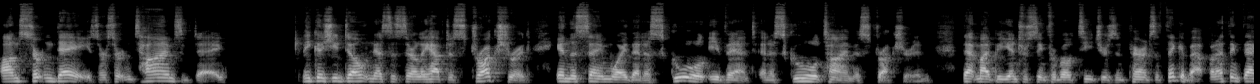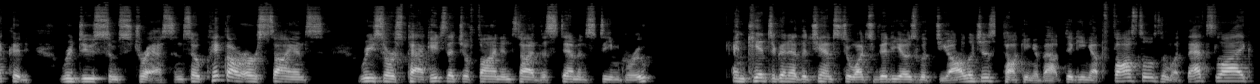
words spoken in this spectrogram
on certain days or certain times of day because you don't necessarily have to structure it in the same way that a school event and a school time is structured. And that might be interesting for both teachers and parents to think about. But I think that could reduce some stress. And so pick our earth science resource package that you'll find inside the STEM and STEAM group and kids are going to have the chance to watch videos with geologists talking about digging up fossils and what that's like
